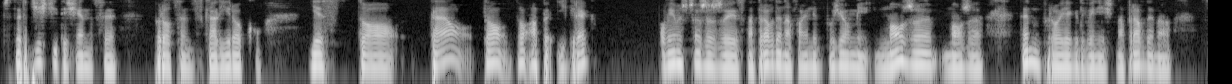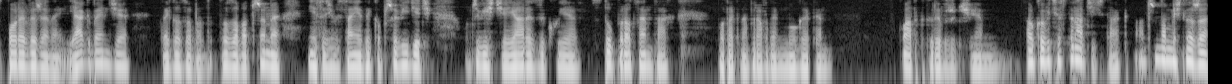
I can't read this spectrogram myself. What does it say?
40 tysięcy procent w skali roku. Jest to to, to, to APY, powiem szczerze, że jest naprawdę na fajnym poziomie i może, może ten projekt wynieść naprawdę na spore wyżyny. Jak będzie, tego to zobaczymy. Nie jesteśmy w stanie tego przewidzieć. Oczywiście ja ryzykuję w 100%, bo tak naprawdę mogę ten wkład, który wrzuciłem, całkowicie stracić, tak? Znaczy, no myślę, że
